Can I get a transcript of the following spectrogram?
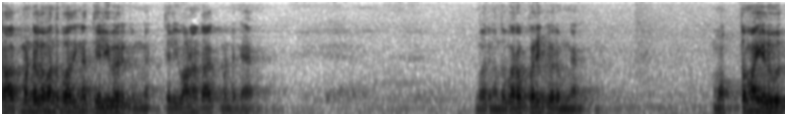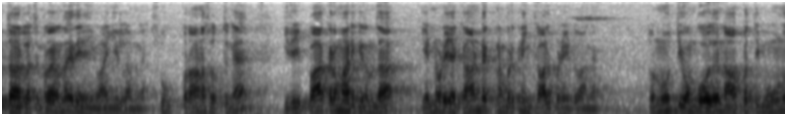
டாக்குமெண்டெல்லாம் வந்து பார்த்திங்கன்னா தெளிவாக இருக்குங்க. தெளிவான டாக்குமெண்ட்டுங்க பாருங்க அந்த வரப்பு வரைக்கும் வருங்க. மொத்தமாக எழுபத்தாறு லட்சம் ரூபா இருந்தால் இதை நீங்கள் வாங்கிடலாமுங்க. சூப்பரான சொத்துங்க. இதை பார்க்குற மாதிரி இருந்தால் என்னுடைய காண்டாக்ட் நம்பருக்கு நீங்கள் கால் பண்ணிவிட்டு வாங்க. தொண்ணூற்றி ஒம்பது நாற்பத்தி மூணு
